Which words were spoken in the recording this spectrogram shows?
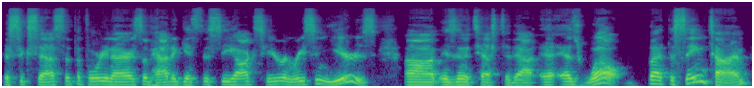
the success that the 49ers have had against the Seahawks here in recent years uh, is an attest to that as well. But at the same time,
